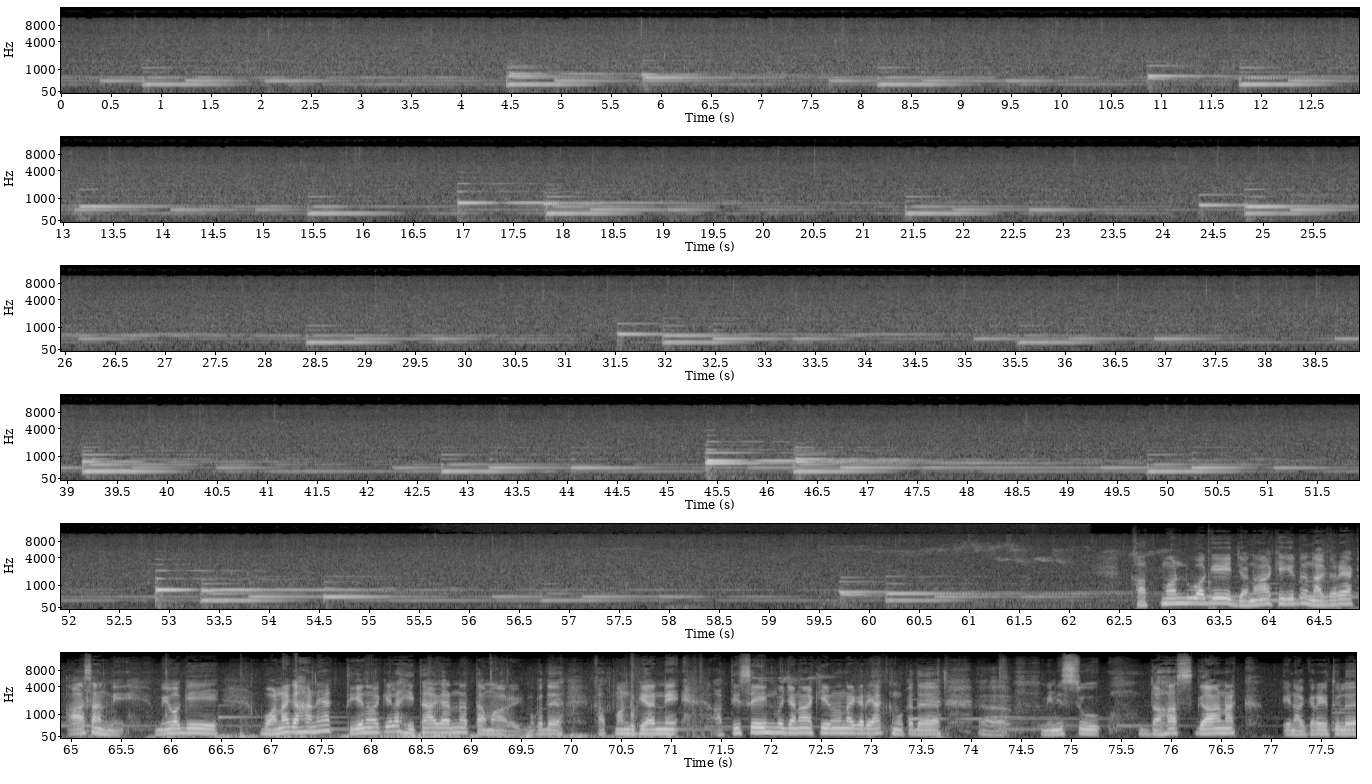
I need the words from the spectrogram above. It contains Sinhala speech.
කත්මණ්ඩු වගේ ජනාකීර්ණ නගරයක් ආසන්නේ. මේ වගේ වනගහනයක් තියෙනව කියලා හිතාගන්නත් අමාරුයි. මොකද කත්මණ්ඩු කියන්නේ අතිසයෙන්ම ජනාකීර්ණ නගරයක්. මොකද මිනිස්සු දහස් ගානක් ඒ නගරය තුළ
